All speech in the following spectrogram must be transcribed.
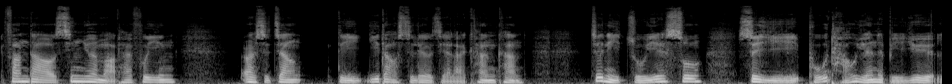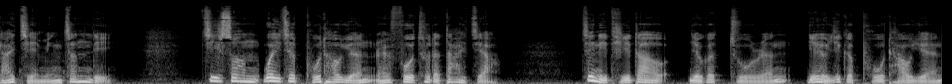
翻到新约马太福音二十章第一到十六节来看看，这里主耶稣是以葡萄园的比喻来解明真理，计算为这葡萄园而付出的代价。这里提到有个主人也有一个葡萄园，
